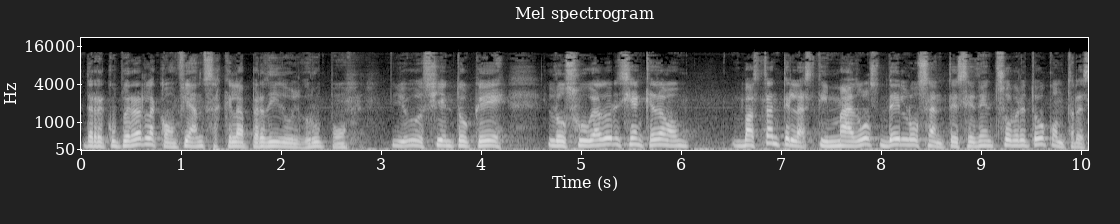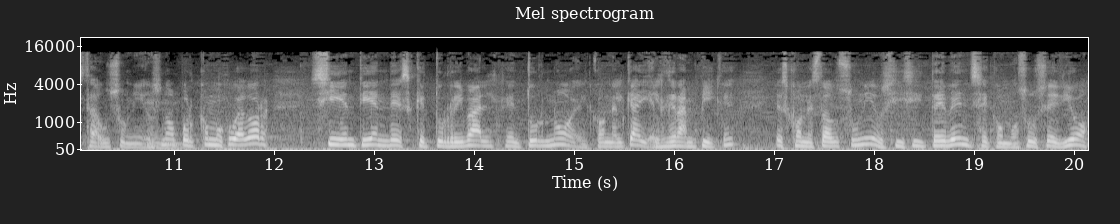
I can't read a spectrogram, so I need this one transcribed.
de recuperar la confianza que le ha perdido el grupo. Yo siento que los jugadores se han quedado bastante lastimados de los antecedentes, sobre todo contra Estados Unidos, ¿no? Porque como jugador sí entiendes que tu rival en turno, el con el que hay el gran pique, es con Estados Unidos. Y si te vence como sucedió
